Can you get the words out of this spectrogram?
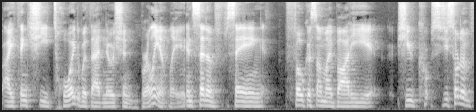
I think she toyed with that notion brilliantly. Instead of saying, focus on my body, she she sort of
